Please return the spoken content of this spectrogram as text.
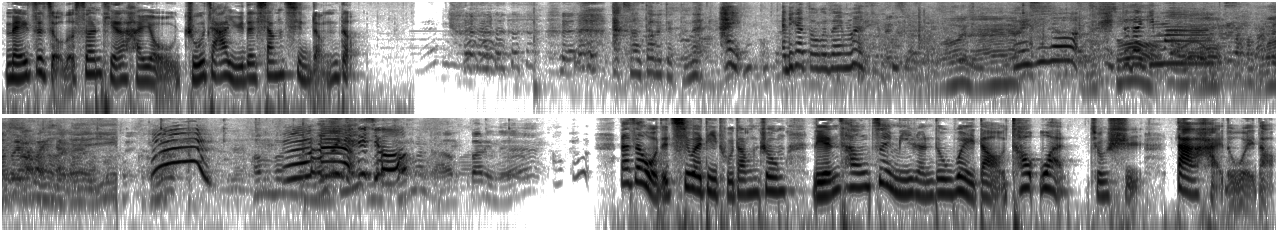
梅子酒的酸甜，还有竹荚鱼的香气等等。さん食べてってねはい、ありがとうございます。美味しそう。いただきます。那在我的气味地图当中，镰仓最迷人的味道 Top One 就是大海的味道。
